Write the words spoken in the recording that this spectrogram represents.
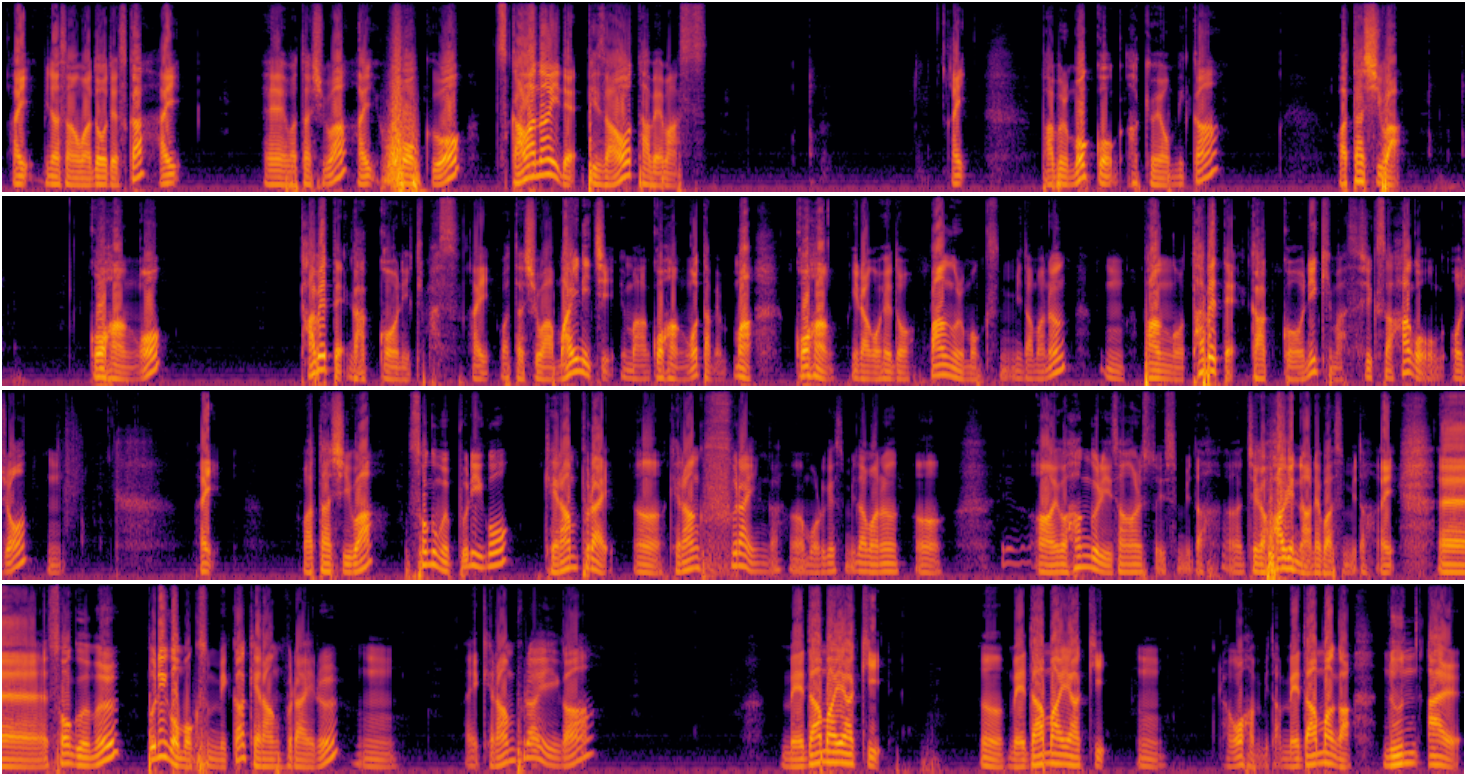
하이, 皆さんはどうですか? 하이, 에, 私は, 하이, フォークを使わないでピザを食べます. 하이, 밥을 먹고 학교에 옵니까? 私はご飯を食べて学校に行きます。はい。私は毎日、まあ、ご飯を食べ、まあ、 고항이라고 해도 빵을 먹습니다만은 음, 빵을 食べて 学校に来ます. 식사하고 오죠. 음. はい. 私は 소금을 뿌리고 계란 프라이. 어, 계란 프라이인가? 어, 모르겠습니다만은 어. 아, 이거 한글이 이상할 수도 있습니다. 어, 제가 확인 안 해봤습니다. 아이, 에, 소금을 뿌리고 먹습니까? 계란 프라이를. 음. はい, 계란 프라이가 目玉焼き. 어, 目玉焼き. 음. 라고 합니다. 메다마가 눈알을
